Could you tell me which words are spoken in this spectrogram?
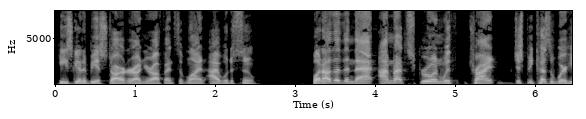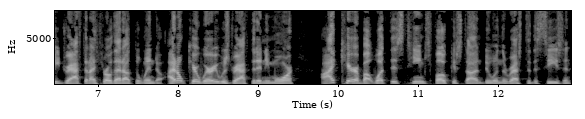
he's going to be a starter on your offensive line, I would assume. But other than that, I'm not screwing with trying just because of where he drafted. I throw that out the window. I don't care where he was drafted anymore. I care about what this team's focused on doing the rest of the season.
